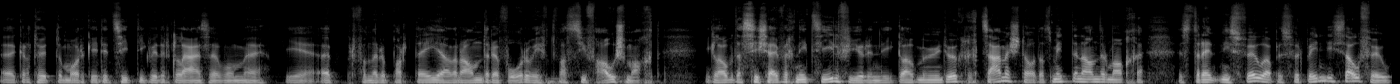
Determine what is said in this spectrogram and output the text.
Äh, gerade heute Morgen in der Zeitung wieder gelesen, wo man die, von einer Partei an einer anderen vorwirft, was sie falsch macht. Ich glaube, das ist einfach nicht zielführend. Ich glaube, wir müssen wirklich zusammenstehen, das miteinander machen. Es trennt nicht viel, aber es verbindet auch viel.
